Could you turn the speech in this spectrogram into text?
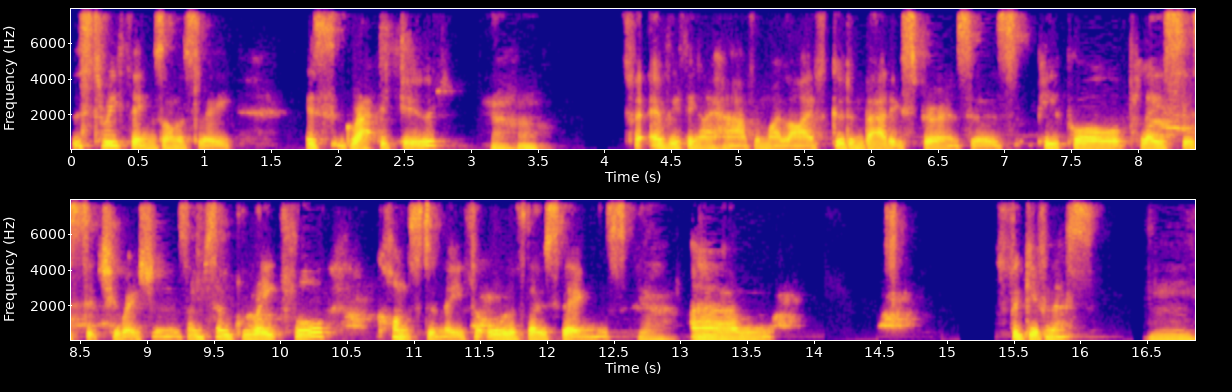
is three things, honestly, is gratitude. Uh-huh for everything I have in my life, good and bad experiences, people, places, situations. I'm so grateful constantly for all of those things. Yeah. Um, forgiveness, mm.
